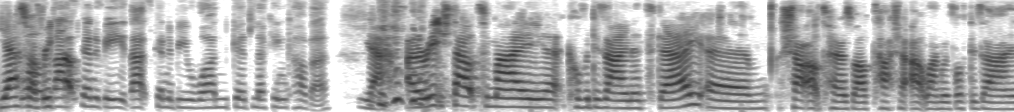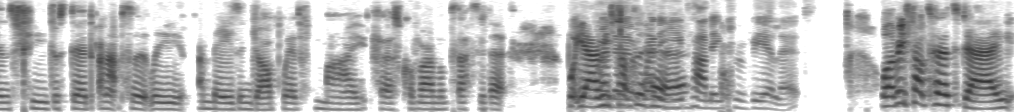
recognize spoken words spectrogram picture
yeah, so I've well, reached out. that's gonna be that's gonna be one good looking cover. Yeah, I reached out to my uh, cover designer today. Um, shout out to her as well, Tasha Outline with Love Designs. She just did an absolutely amazing job with my first cover. I'm obsessed with it. But yeah, I when reached out are, to when are you planning to reveal it? Well, I reached out to her today.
